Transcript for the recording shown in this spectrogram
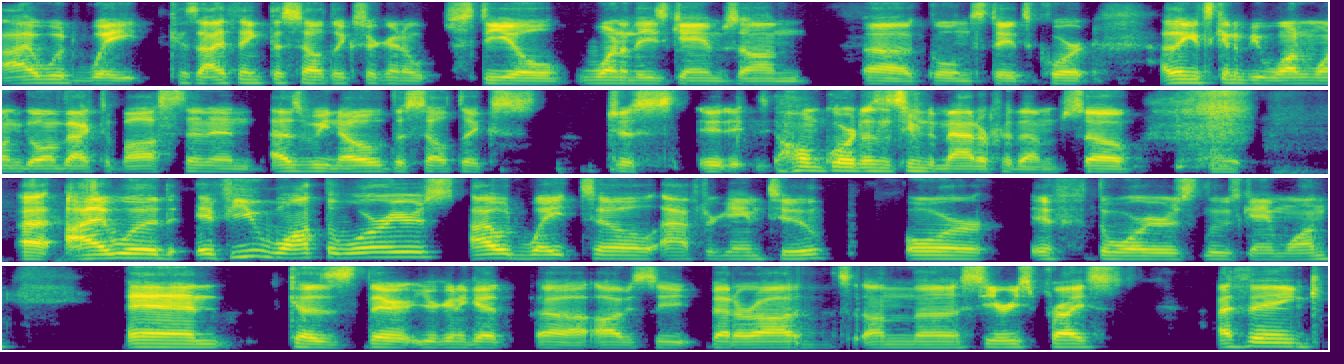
I would wait because I think the Celtics are going to steal one of these games on uh, Golden State's court. I think it's going to be one-one going back to Boston, and as we know, the Celtics just it, home court doesn't seem to matter for them. So. Right. Uh, I would, if you want the Warriors, I would wait till after game two, or if the Warriors lose game one, and because there you're going to get uh, obviously better odds on the series price. I think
